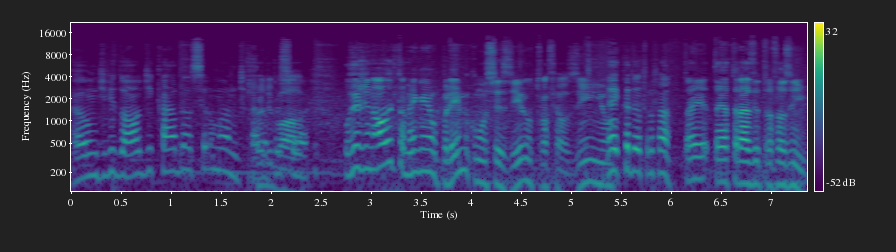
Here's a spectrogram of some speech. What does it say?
é o individual de cada ser humano, de Show cada de pessoa. bola. O Reginaldo também ganhou o prêmio, como vocês viram, um troféuzinho. Aí, cadê o troféu? Tá, aí, tá aí atrás do troféuzinho.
